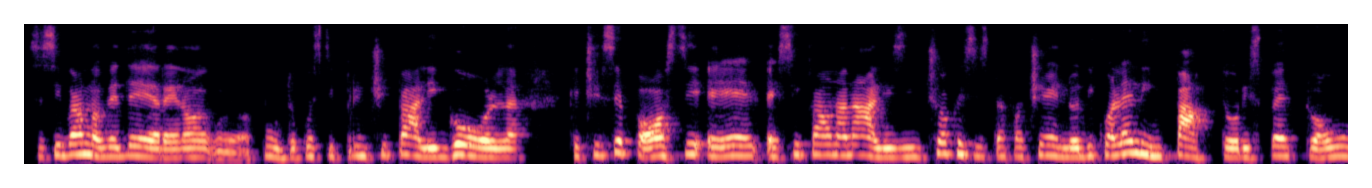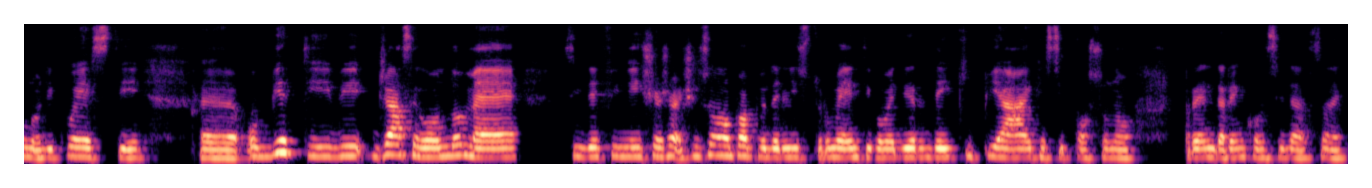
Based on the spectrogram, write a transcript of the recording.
se si vanno a vedere, no? Appunto, questi principali goal che ci si è posti e, e, si fa un'analisi di ciò che si sta facendo, di qual è l'impatto rispetto a uno di questi eh, obiettivi, già secondo me si definisce, cioè ci sono proprio degli strumenti, come dire, dei KPI che si possono prendere in considerazione.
